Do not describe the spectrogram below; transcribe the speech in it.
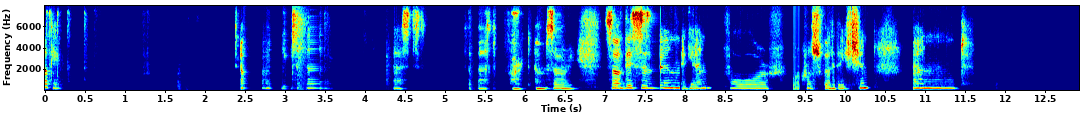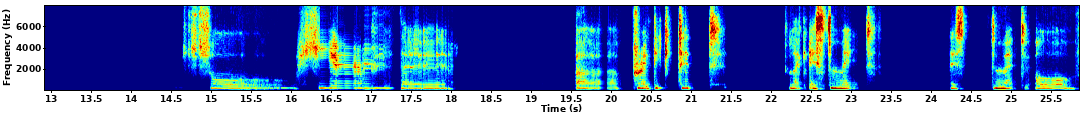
okay. That's that part. I'm sorry. So this is then again for cross validation and So here the uh, predicted like estimate estimate of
